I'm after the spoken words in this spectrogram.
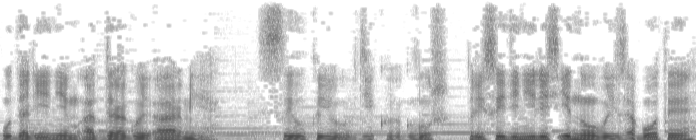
удалением от дорогой армии, ссылкою в дикую глушь, присоединились и новые заботы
